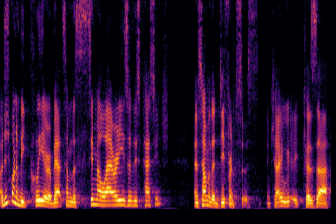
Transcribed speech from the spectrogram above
I just want to be clear about some of the similarities of this passage and some of the differences, okay? Because uh,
